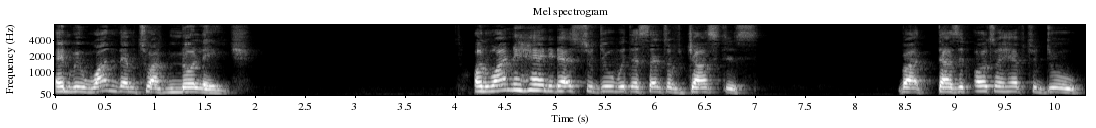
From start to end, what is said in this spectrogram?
And we want them to acknowledge. On one hand, it has to do with a sense of justice. But does it also have to do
